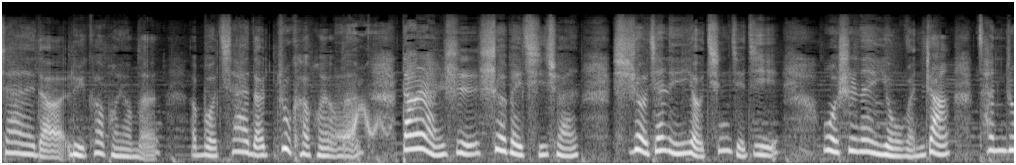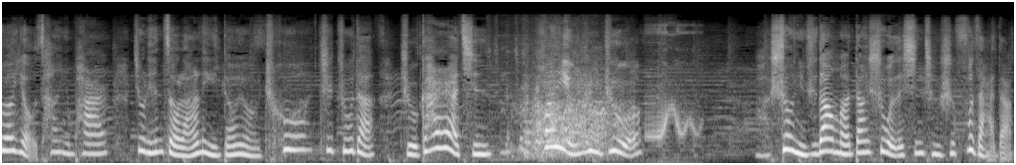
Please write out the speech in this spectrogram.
亲爱的旅客朋友们。”啊不，亲爱的住客朋友们，当然是设备齐全，洗手间里有清洁剂，卧室内有蚊帐，餐桌有苍蝇拍儿，就连走廊里都有戳蜘蛛的竹竿啊亲，欢迎入住。啊，瘦，你知道吗？当时我的心情是复杂的。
